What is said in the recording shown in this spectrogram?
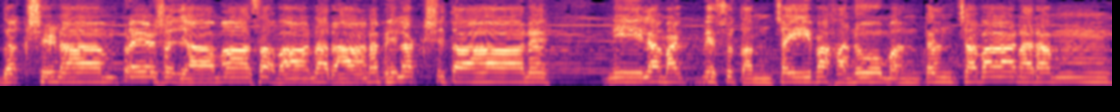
दक्षिणाम् प्रेषयामास वानरानभिलक्षितान्। नीलमग्निसुतम् चैव हनूमन्तम् च वानरम्।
